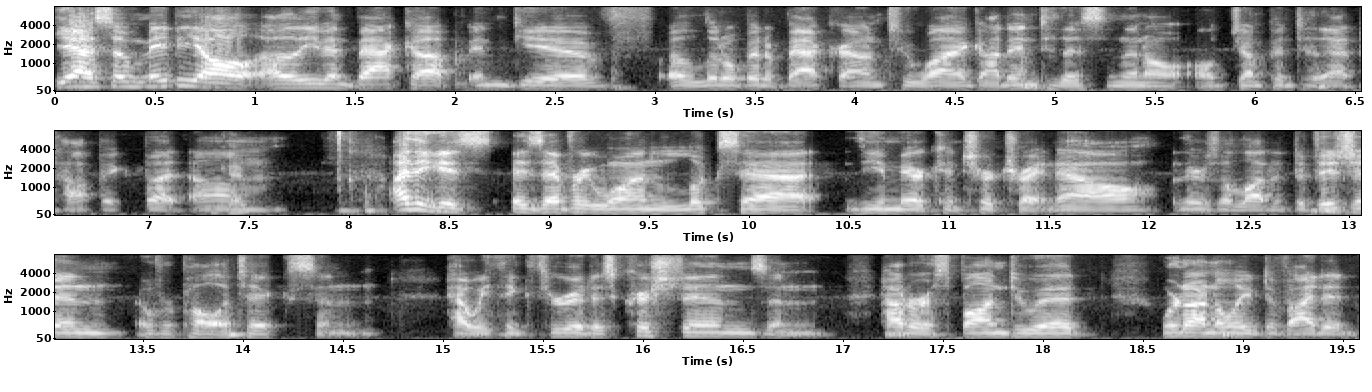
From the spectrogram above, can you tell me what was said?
Yeah, so maybe I'll I'll even back up and give a little bit of background to why I got into this, and then I'll I'll jump into that topic. But um, okay. I think as as everyone looks at the American church right now, there's a lot of division over politics and how we think through it as Christians and how to respond to it we're not only divided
